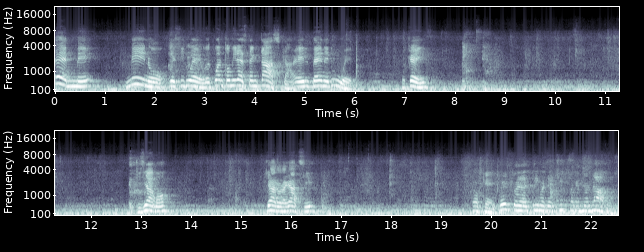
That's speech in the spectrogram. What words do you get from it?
M meno questi 2 euro e quanto mi resta in tasca è il bene 2. Ok? Ci siamo? Chiaro ragazzi? Ok, questo era il primo esercizio che vi ho dato.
